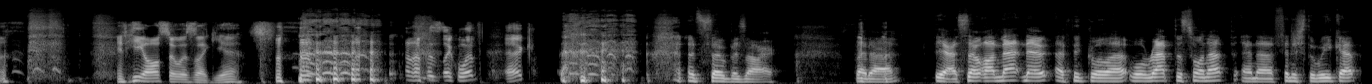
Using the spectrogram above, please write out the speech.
and he also was like, "Yeah," and I was like, "What the heck?" That's so bizarre. But uh, yeah, so on that note, I think we'll uh, we'll wrap this one up and uh, finish the week up.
